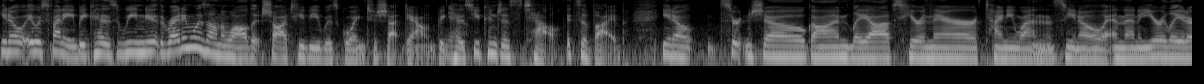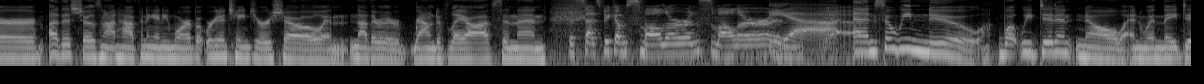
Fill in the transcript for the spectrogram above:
you know, it was funny because we knew the writing was on the wall that Shaw TV was going to shut down because Yeah. you can just tell it's a vibe. You know, certain show gone, layoffs here and there, tiny ones, you know, and then a year later, oh, this show's not happening anymore, but we're going to change your show and another round of layoffs. And then The sets become smaller and smaller. And, yeah. And so we knew what we didn't know. And when they did,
